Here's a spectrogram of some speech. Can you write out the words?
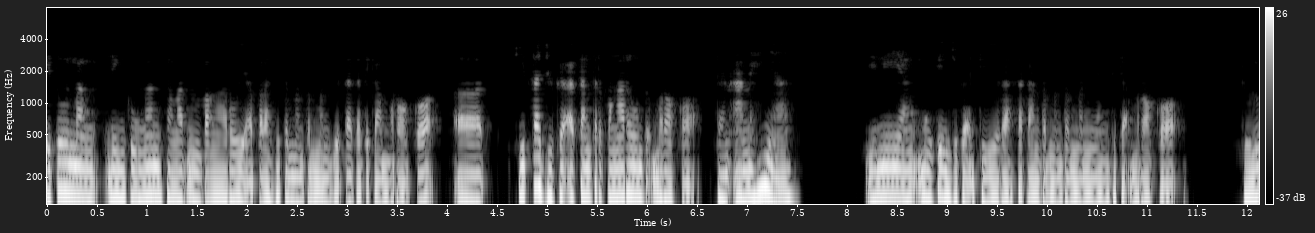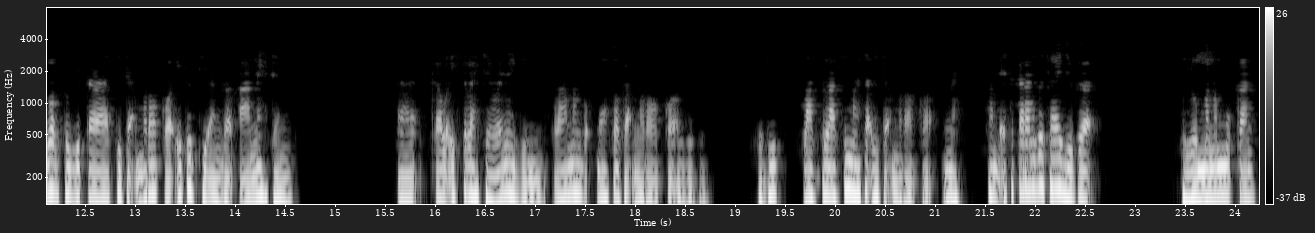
itu memang lingkungan sangat mempengaruhi apalagi teman-teman kita ketika merokok uh, kita juga akan terpengaruh untuk merokok. Dan anehnya ini yang mungkin juga dirasakan teman-teman yang tidak merokok. Dulu waktu kita tidak merokok itu dianggap aneh dan uh, kalau istilah Jawanya gini lama kok mosok gak ngerokok? gitu. Jadi laki-laki masa tidak merokok? Nah sampai sekarang tuh saya juga belum menemukan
